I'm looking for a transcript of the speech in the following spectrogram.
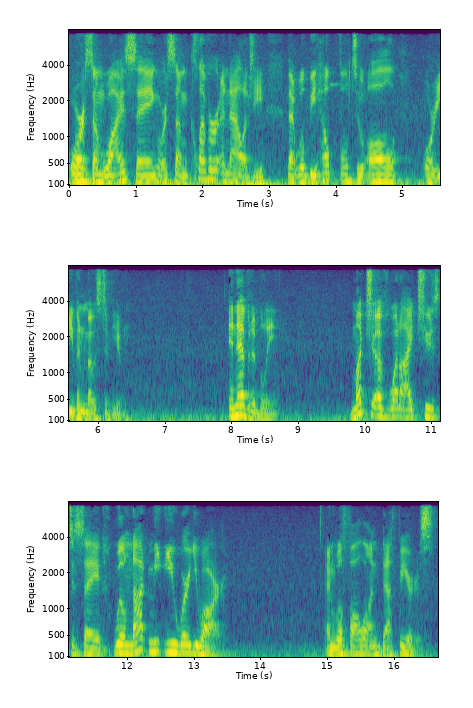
or some wise saying, or some clever analogy that will be helpful to all or even most of you. Inevitably, much of what I choose to say will not meet you where you are and will fall on deaf ears.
